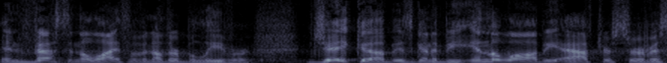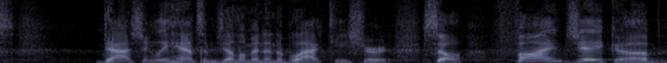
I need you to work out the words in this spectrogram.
invest in the life of another believer. Jacob is going to be in the lobby after service dashingly handsome gentleman in a black t-shirt. So find Jacob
